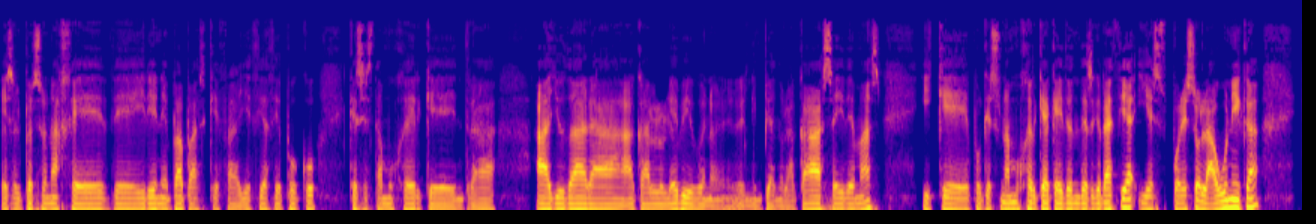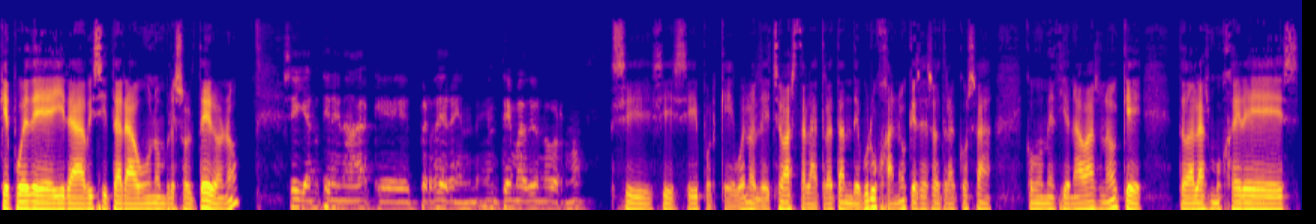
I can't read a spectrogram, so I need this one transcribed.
es el personaje de Irene Papas que falleció hace poco, que es esta mujer que entra a ayudar a, Carlo Levi, bueno, limpiando la casa y demás, y que porque es una mujer que ha caído en desgracia y es por eso la única que puede ir a visitar a un hombre soltero, ¿no? Sí, ya no tiene nada que perder en, en tema de honor, ¿no? Sí, sí, sí, porque bueno, de hecho hasta la tratan de bruja, ¿no? Que esa es otra cosa, como mencionabas, ¿no? Que todas las mujeres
